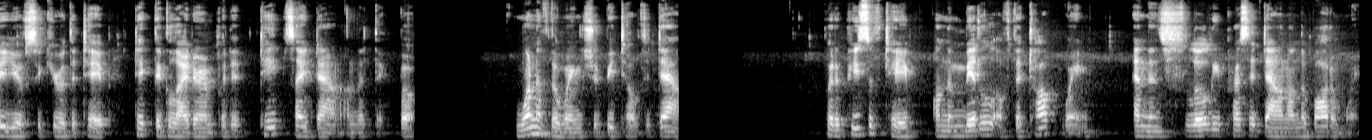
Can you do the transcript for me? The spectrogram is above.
After you have secured the tape, take the glider and put it tape side down on the thick book. One of the wings should be tilted down. Put a piece of tape on the middle of the top wing and then slowly press it down on the bottom wing.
